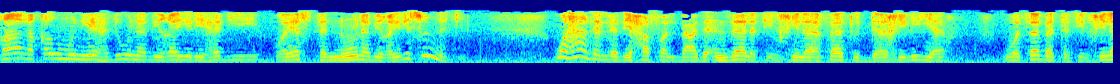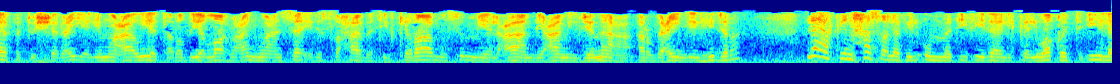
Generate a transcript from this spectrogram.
قال قوم يهدون بغير هدي ويستنون بغير سنتي. وهذا الذي حصل بعد أن زالت الخلافات الداخلية وثبتت الخلافة الشرعية لمعاوية رضي الله عنه وعن سائر الصحابة الكرام وسمي العام بعام الجماعة أربعين للهجرة. لكن حصل في الأمة في ذلك الوقت إلى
